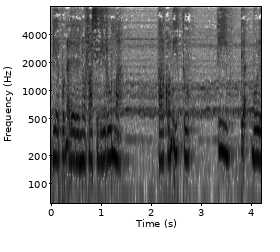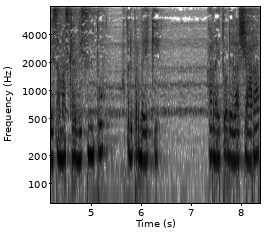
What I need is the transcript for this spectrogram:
Biarpun ada renovasi di rumah, balkon itu tidak boleh sama sekali disentuh atau diperbaiki. Karena itu adalah syarat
